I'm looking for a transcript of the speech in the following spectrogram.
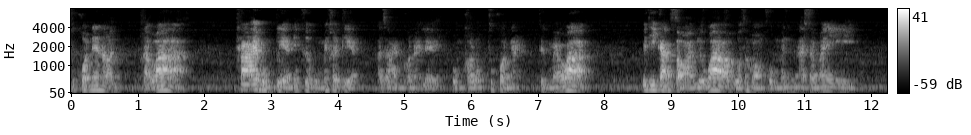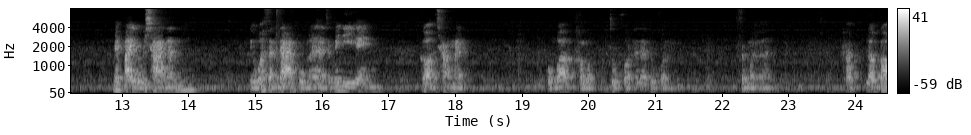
ทุกคนแน่นอน แต่ว่าถ้าให้ผมเกลียดนี่คือผมไม่เคยเกลียดอาจารย์คนไหนเลย ผมเคารพทุกคนนะถึงแม้ว่า วิธีการสอนหรือว่าหัวสมองผมมันอาจจะไม่ ไม่ไปกับวิชานั้น หรือว่าสันดานผมมันอาจจะไม่ดีเอง ก็ช่างมัน ผมว่าเคารพทุกคนอาจารย์ทุกคนเสมอ ครับ แล้วก็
